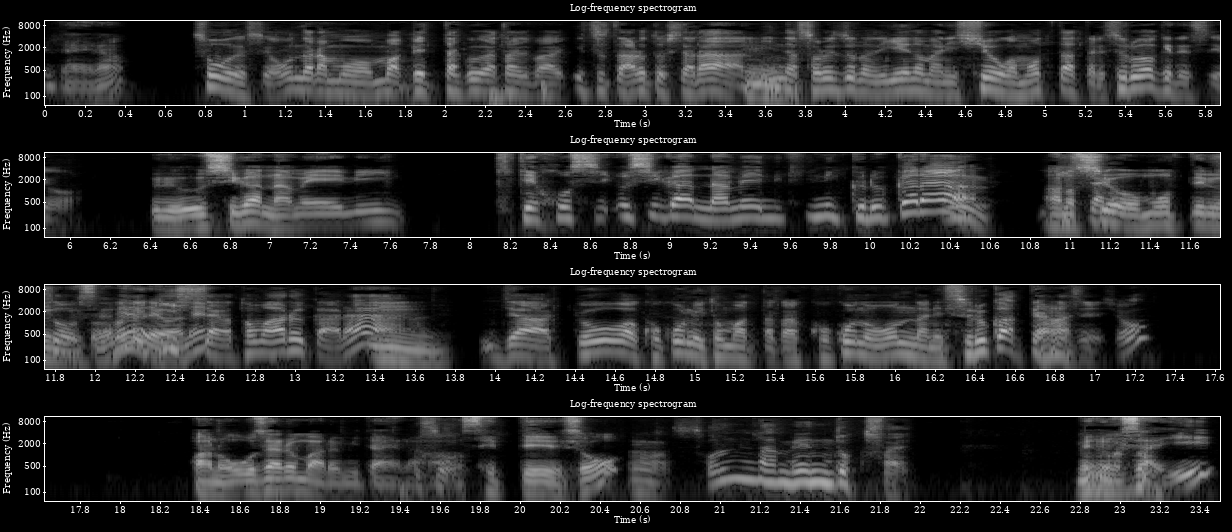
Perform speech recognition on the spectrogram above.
みたいな。そうですよ。ほんならもう、まあ、別宅が例えば5つあるとしたら、うんみんなそれぞれの家の前に塩が持ってあったりするわけですよ。牛が舐めに来てほしい。牛が舐めに来るから、うんあの塩を持ってるんそうそう。ですよね、あれはね。で喫茶が止まるから、うん。じゃあ今日はここに泊まったから、ここの女にするかって話でしょ？あの、おじゃる丸みたいなそう設定でしょ？うん。そんなめんどくさい。めんどくさい？い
